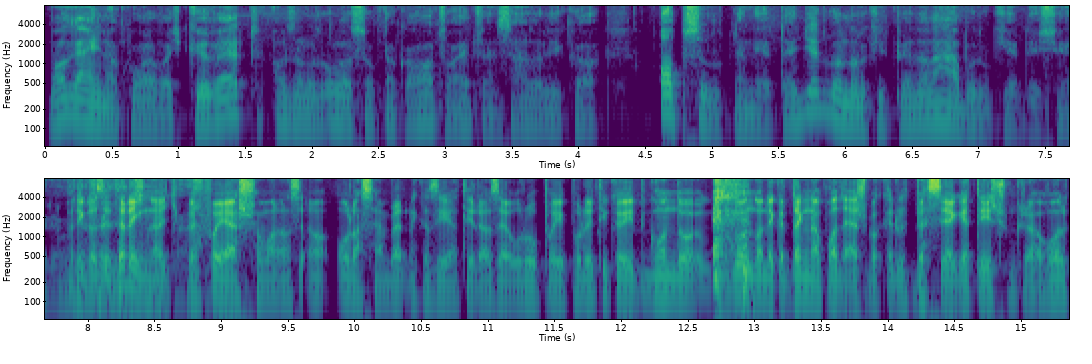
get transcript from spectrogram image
magáinak val vagy követ, azzal az olaszoknak a 60-70 százaléka abszolút nem ért egyet, gondolok itt például a háború kérdésére. Pedig azért elég nagy befolyása van az olasz embernek az életére az európai politikai. Gondol, gondolnék a tegnap adásba került beszélgetésünkre, ahol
